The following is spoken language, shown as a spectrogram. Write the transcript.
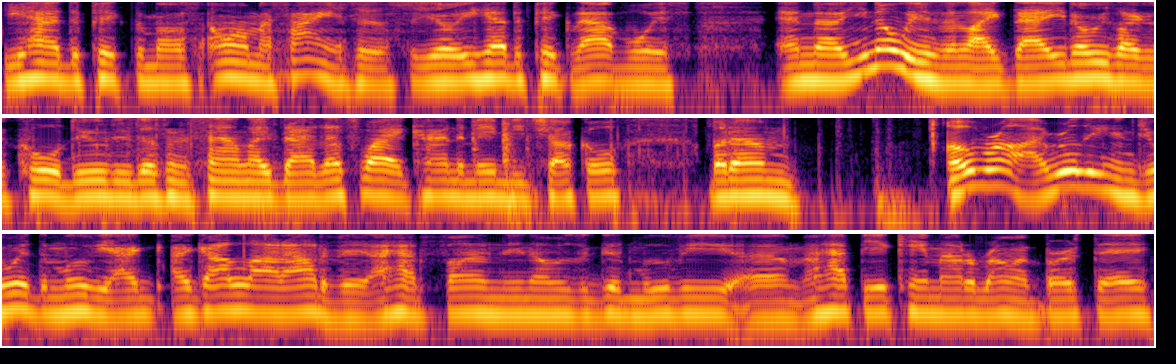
He had to pick the most. Oh, I'm a scientist. You know, he had to pick that voice. And uh, you know he isn't like that. You know he's like a cool dude who doesn't sound like that. That's why it kind of made me chuckle. But um, overall, I really enjoyed the movie. I I got a lot out of it. I had fun. You know, it was a good movie. Um, I'm happy it came out around my birthday.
